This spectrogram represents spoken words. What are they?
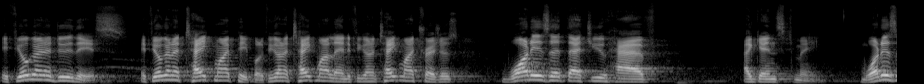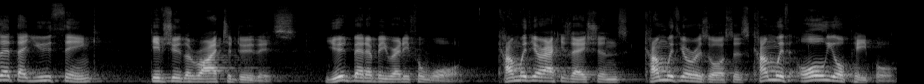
if you're going to do this, if you're going to take my people, if you're going to take my land, if you're going to take my treasures, what is it that you have against me? What is it that you think gives you the right to do this? You'd better be ready for war. Come with your accusations, come with your resources, come with all your people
